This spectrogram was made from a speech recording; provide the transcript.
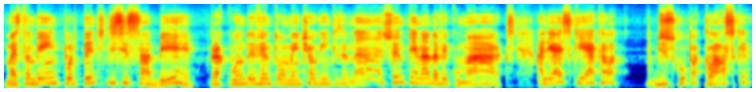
mas também é importante de se saber para quando eventualmente alguém quiser, não, isso aí não tem nada a ver com Marx. Aliás, que é aquela desculpa clássica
